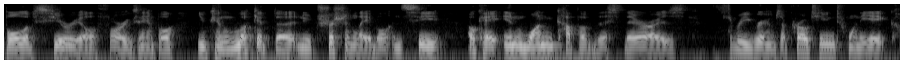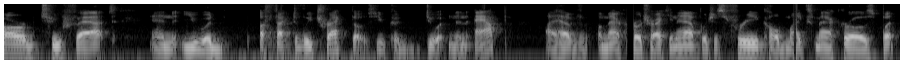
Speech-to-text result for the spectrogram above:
bowl of cereal, for example, you can look at the nutrition label and see, okay, in one cup of this, there is three grams of protein, 28 carb, two fat, and you would effectively track those. You could do it in an app. I have a macro tracking app which is free called Mike's Macros, but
